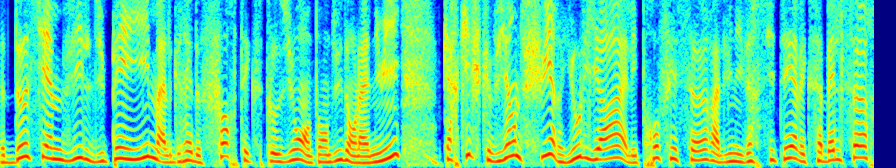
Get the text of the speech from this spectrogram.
deuxième ville du pays, malgré de fortes explosions entendues dans la nuit. Kharkiv que vient de fuir Yulia. Elle est professeure à l'université avec sa belle-sœur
